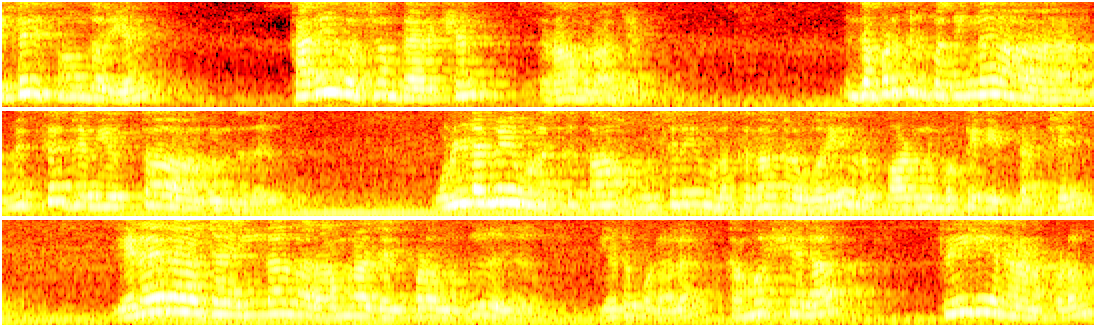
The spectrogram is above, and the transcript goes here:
இசை சௌந்தர்யன் கதை வசனம் டைரக்ஷன் ராமராஜன். இந்த படத்துக்கு பார்த்தீங்கன்னா மிக்சட் ரிவ்யூஸ் தான் வந்தது. உள்ளமே உனக்கு தான் உசிரே உனக்கு தாங்கிற ஒரே ஒரு பாடல் மட்டும் ஹிட் ஆச்சு. இளையராஜா இல்லாத ராமராஜன் படம் வந்து எடுப்படலை கமர்ஷியலாக ஃபெயிலியர் ஆன படம்.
